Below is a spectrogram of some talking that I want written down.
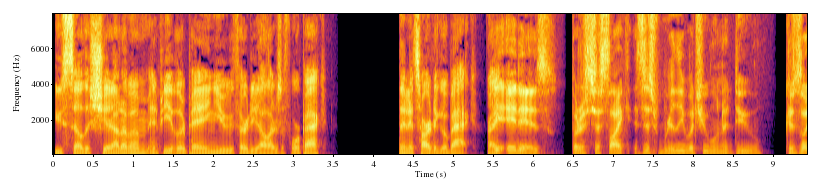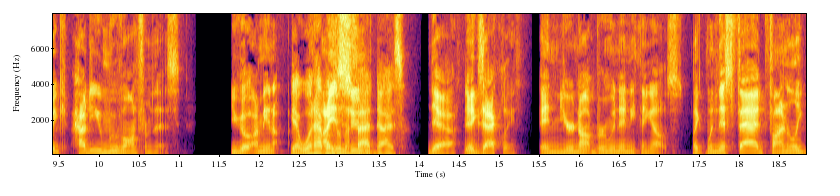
you sell the shit out of them, and people are paying you thirty dollars a four pack. Then it's hard to go back, right? it, it is, but it's just like, is this really what you want to do? Because like, how do you move on from this? You go. I mean, yeah. What happens when the fad dies? Yeah, exactly and you're not brewing anything else. Like when this fad finally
